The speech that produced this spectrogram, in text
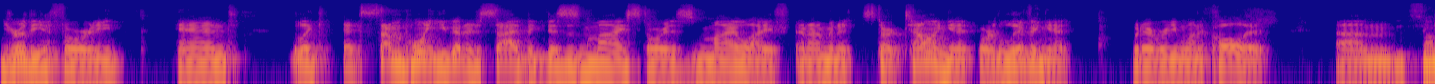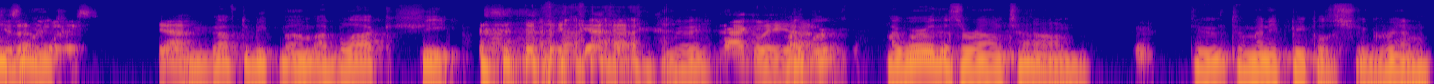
you're the authority. And like at some point you got to decide like this is my story this is my life and i'm going to start telling it or living it whatever you want to call it um because point, otherwise yeah. You have to become a black sheep. Yeah. Okay? exactly yeah. I wear, I wear, this around town to to many people's chagrin.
